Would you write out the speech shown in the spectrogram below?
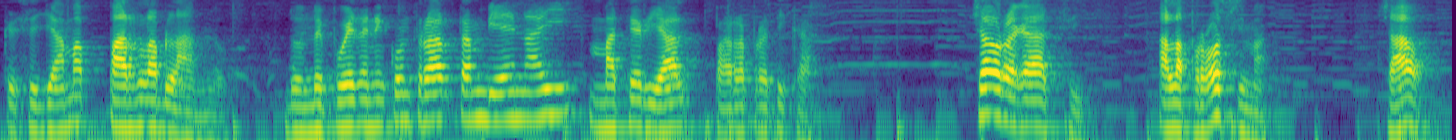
que se llama Parla Blando. Donde pueden encontrar también ahí material para praticar. Ciao ragazzi, alla prossima! Ciao!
